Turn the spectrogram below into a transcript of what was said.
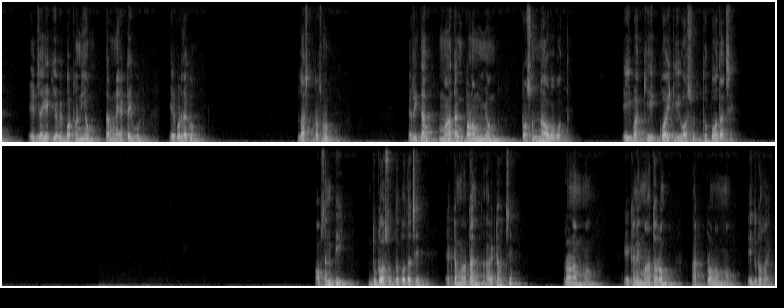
এর জায়গায় কী হবে? পঠনীয়ম, তার মানে একটাই ভুল। এরপর দেখো লাস্ট প্রশ্ন। রীতা মাতাং প্রণম্যং প্রসন্ন অভবত এই বাক্যে কয়টি অশুদ্ধ পদ আছে? অপশান বি, দুটো অশুদ্ধ পদ আছে, একটা মাতাং আর একটা হচ্ছে প্রণাম্যং এখানে মাতরম আর প্রণম্য এই দুটো হয়।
